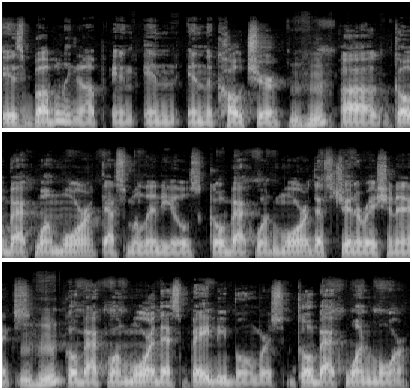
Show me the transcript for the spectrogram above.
is bubbling up in in in the culture. Mm-hmm. uh, go back one more that's millennials. Go back one more that's generation x. Mm-hmm. go back one more that's baby boomers. Go back one more.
